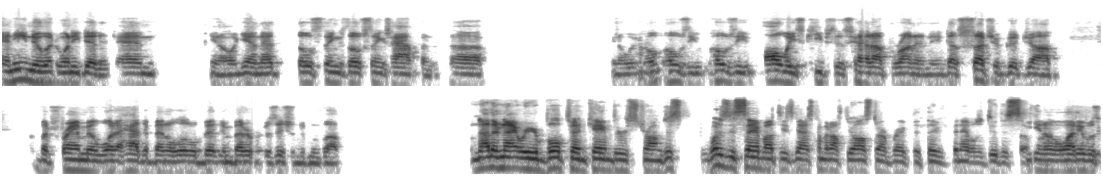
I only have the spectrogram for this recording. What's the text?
and he knew it when he did it. And you know, again, that those things those things happen. Uh, you know, Hosey Hosey always keeps his head up running. He does such a good job but Franmil would have had to have been a little bit in better position to move up. Another night where your bullpen came through strong. Just what does it say about these guys coming off the All Star break that they've been able to do this so? You know what? It was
